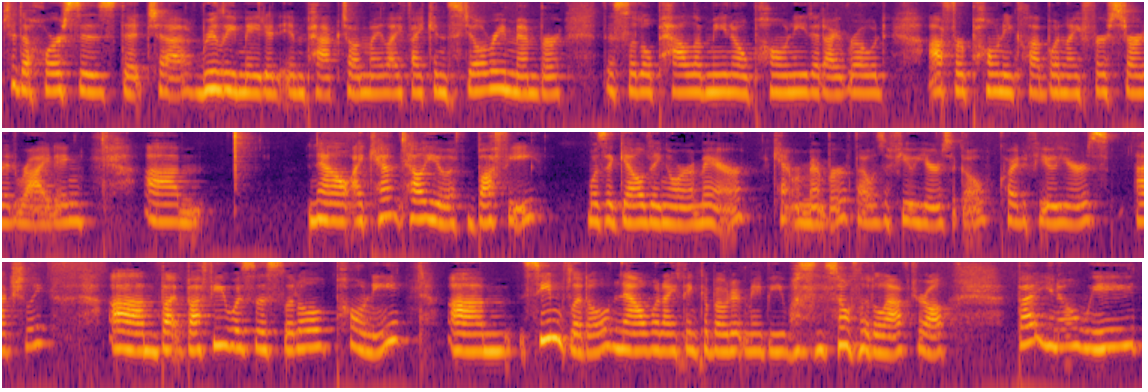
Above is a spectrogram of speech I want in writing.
to the horses that uh, really made an impact on my life, I can still remember this little Palomino pony that I rode uh, for Pony Club when I first started riding. Um, now, I can't tell you if Buffy was a gelding or a mare. I can't remember. That was a few years ago, quite a few years actually. Um, but Buffy was this little pony. Um, seemed little. Now, when I think about it, maybe he wasn't so little after all. But, you know, we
